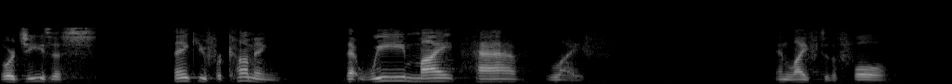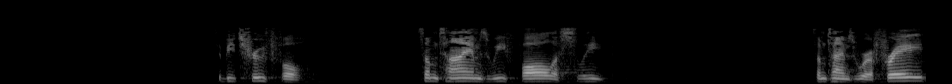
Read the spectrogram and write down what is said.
Lord Jesus, thank you for coming that we might have life and life to the full. Be truthful, sometimes we fall asleep. Sometimes we're afraid.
